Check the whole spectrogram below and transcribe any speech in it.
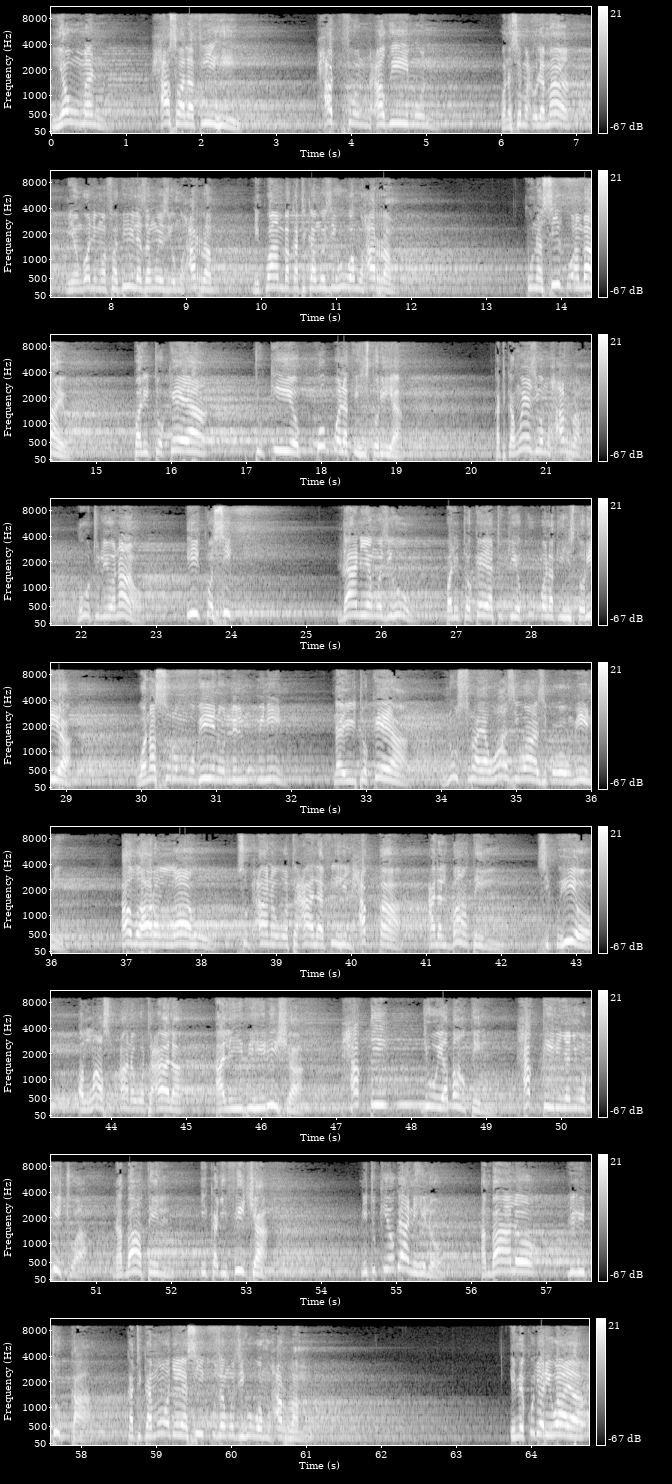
yawman hasala fihi hadthun adhimun. Wanasema ulama miongoni mwa fadhila za mwezi wa Muharram ni kwamba katika mwezi huu wa Muharram kuna siku ambayo palitokea tukio kubwa la kihistoria. Katika mwezi wa Muharram huu tulionao iko siku ndani ya mwezi huu palitokea tukio kubwa la kihistoria. Wa nasrun mubinun lilmu'minin na ilitokea nusra ya wazi wazi kwa waumini. Adhhara Allah subhanahu wa ta'ala fihi alhaqqa ala albatil. Siku hiyo Allah subhanahu wa ta'ala aliidhihirisha haki juu ya batil. Haki ilinyanyua kichwa na batil ikajificha. Ni tukio gani hilo ambalo lilituka katika moja ya siku za mwezi huu wa Muharram? Imekuja riwaya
